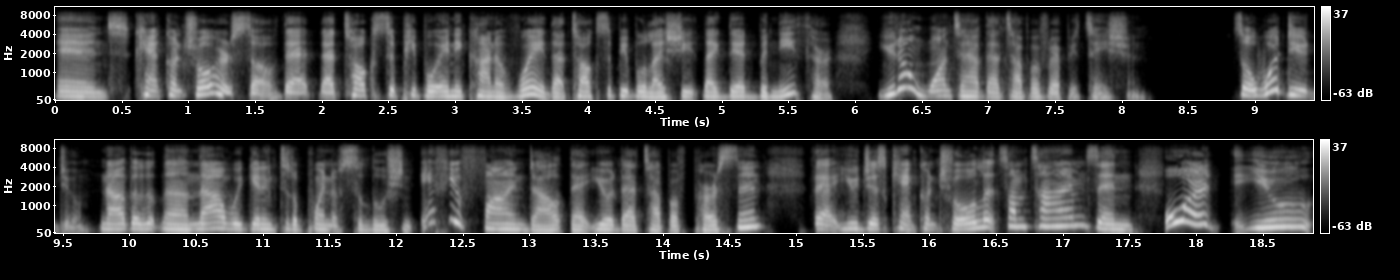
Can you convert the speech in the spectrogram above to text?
and can't control herself that that talks to people any kind of way that talks to people like she like they're beneath her. You don't want to have that type of reputation so what do you do now? The uh, now we're getting to the point of solution. If you find out that you're that type of person that you just can't control it sometimes, and or you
